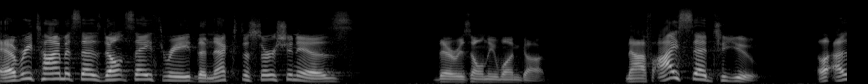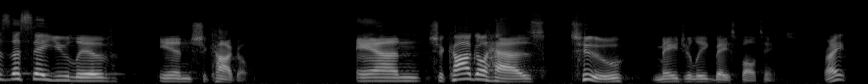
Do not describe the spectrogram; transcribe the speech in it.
Every time it says don't say three, the next assertion is there is only one God. Now, if I said to you, let's say you live in Chicago, and Chicago has two Major League Baseball teams, right?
